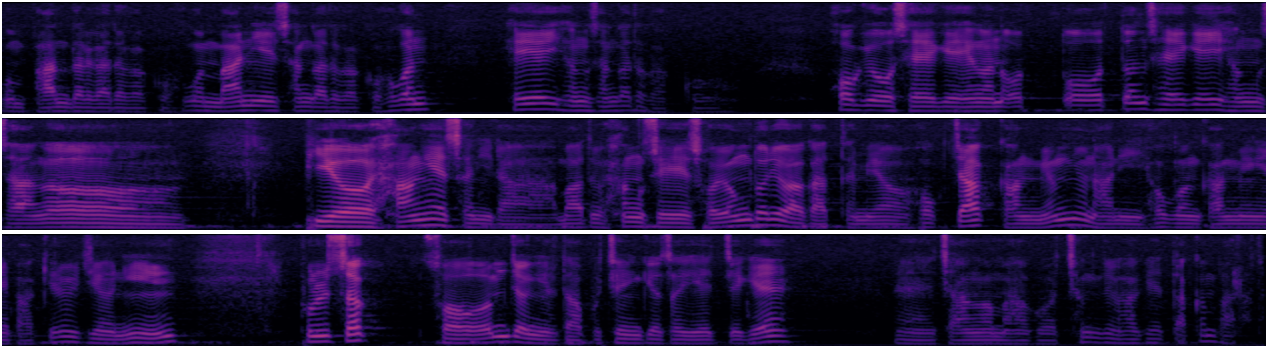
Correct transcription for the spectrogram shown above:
혹은 반달과도 같고 혹은 만이의 상과도 같고 혹은 해의 형상과도 같고 혹요 세계형은 어- 또 어떤 세계의 형상은 비어 항해선이라 마도 항수의 소용돌이와 같으며 혹작 강명륜하니 혹은 강명의 바퀴를 지으니 불석 소음정이다 부처님께서 옛적에 에, 장엄하고 청정하게 닦은 바로다.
